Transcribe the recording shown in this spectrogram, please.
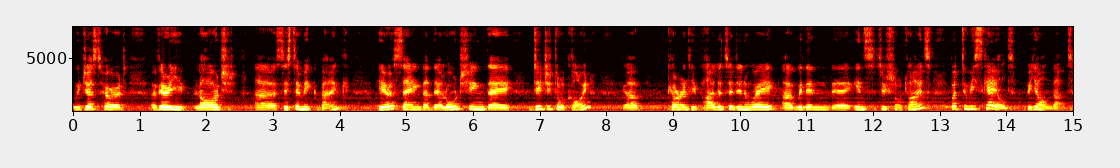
We just heard a very large uh, systemic bank here saying that they're launching their digital coin, uh, currently piloted in a way uh, within the institutional clients, but to be scaled beyond that.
